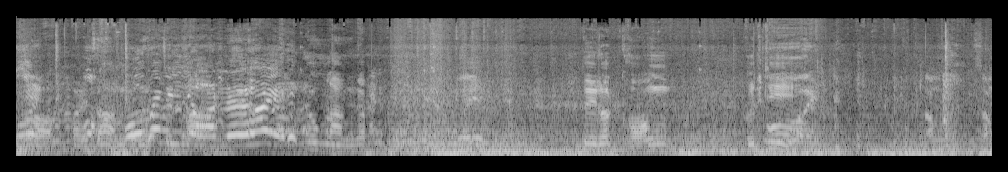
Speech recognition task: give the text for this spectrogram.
ก็ไปตามโอ้ไม่มีหยอดเลย ลูกลังครับด้วยรถของพื้นที่สองสอง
